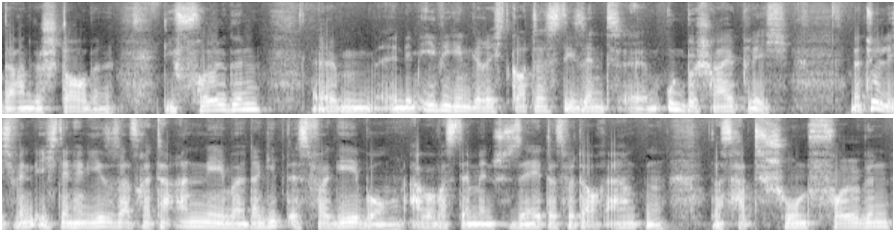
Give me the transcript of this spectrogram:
daran gestorben. Die Folgen ähm, in dem ewigen Gericht Gottes, die sind ähm, unbeschreiblich. Natürlich, wenn ich den Herrn Jesus als Retter annehme, dann gibt es Vergebung. Aber was der Mensch sät, das wird er auch ernten. Das hat schon Folgen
